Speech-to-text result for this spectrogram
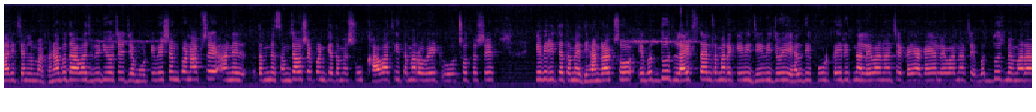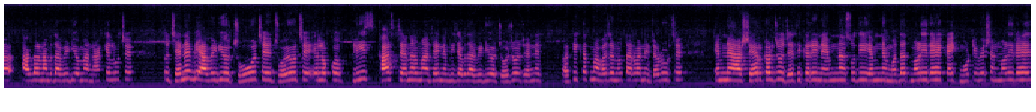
મારી ચેનલમાં ઘણા બધા આવા જ વીડિયો છે જે મોટિવેશન પણ આપશે અને તમને સમજાવશે પણ કે તમે શું ખાવાથી તમારો વેટ ઓછો થશે, કેવી રીતે તમે ધ્યાન રાખશો, એ બધું જ લાઈફસ્ટાઈલ તમારે કેવી જીવી જોઈએ હેલ્ધી ફૂડ કઈ રીતના લેવાના છે, કયા કયા લેવાના છે, બધું જ મેં મારા આગળના બધા વિડીયોમાં નાખેલું છે. તો જેને બી આ વીડિયો જોવો છે, જોયો છે, એ લોકો પ્લીઝ ખાસ ચેનલમાં જઈને બીજા બધા વીડિયો જોજો, જેને હકીકતમાં વજન ઉતારવાની જરૂર છે, એમને આ શેર કરજો, જેથી કરીને એમના સુધી એમને મદદ મળી રહે, કંઈક મોટિવેશન મળી રહે.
